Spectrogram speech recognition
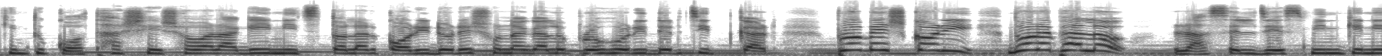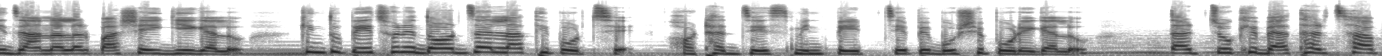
কিন্তু কথা শেষ হওয়ার আগেই নিচতলার করিডোরে শোনা গেল প্রহরীদের চিৎকার। প্রবেশ করি, ধরে ফেলো! রাসেল জেসমিনকে নিয়ে জানালার পাশে এগিয়ে গেল, কিন্তু পেছনে দরজায় লাথি পড়ছে। হঠাৎ জেসমিন পেট চেপে বসে পড়ে গেল। তার চোখে ব্যথার ছাপ।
